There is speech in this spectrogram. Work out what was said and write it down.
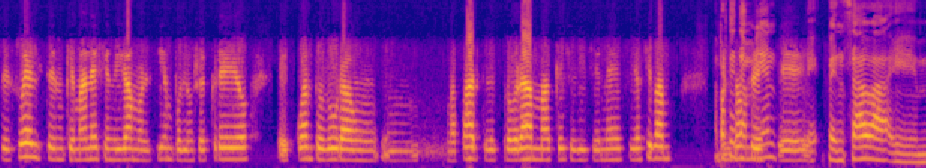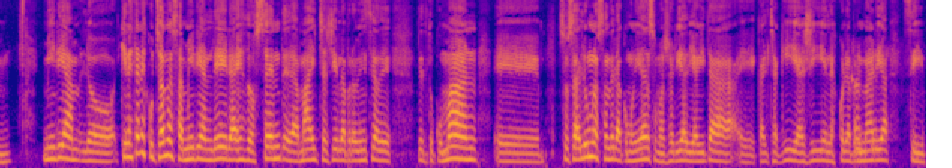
se suelten, que manejen, digamos, el tiempo de un recreo, eh, cuánto dura un- una parte del programa, qué se dice en eso, y así vamos. Aparte Entonces, también eh, eh, pensaba, eh, Miriam, lo, quienes están escuchando es a Miriam Lera, es docente de Amaicha, allí en la provincia de, de Tucumán. eh, sus alumnos son de la comunidad, en su mayoría Diaguita Calchaquí, allí en la escuela primaria, sí,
